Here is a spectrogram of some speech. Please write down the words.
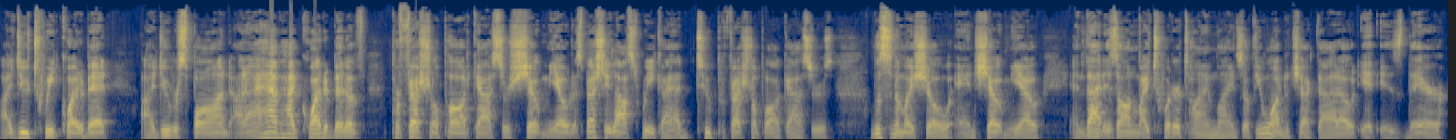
I do tweet quite a bit. I do respond, and I have had quite a bit of professional podcasters shout me out. Especially last week, I had two professional podcasters listen to my show and shout me out, and that is on my Twitter timeline. So if you wanted to check that out, it is there.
